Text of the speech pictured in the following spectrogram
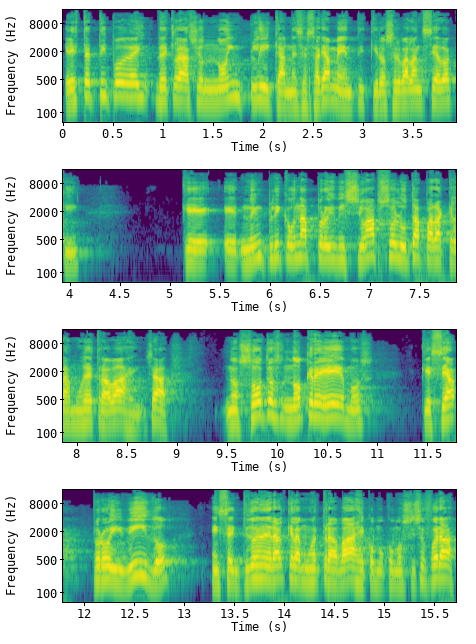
este tipo de declaración no implica necesariamente, y quiero ser balanceado aquí, que eh, no implica una prohibición absoluta para que las mujeres trabajen. O sea, nosotros no creemos que sea prohibido en sentido general que la mujer trabaje, como, como si eso fuera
